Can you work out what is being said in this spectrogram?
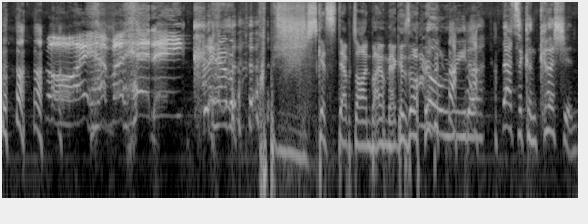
Oh, I have a headache. I have a, just get stepped on by a Megazord. no, Rita, that's a concussion.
